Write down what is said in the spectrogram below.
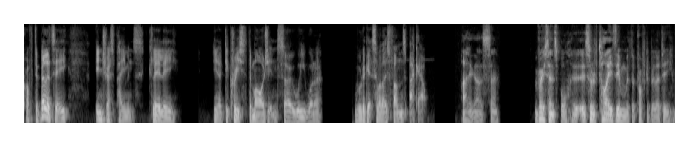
profitability, interest payments clearly, you know, decrease the margin. So we want to we want to get some of those funds back out. I think that's uh, very sensible. It, it, sort of ties in with the profitability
